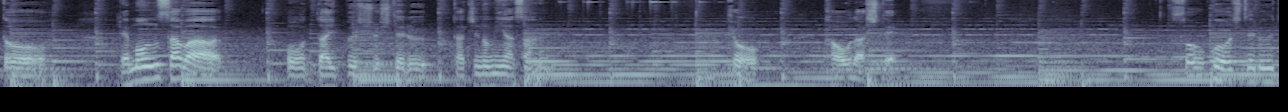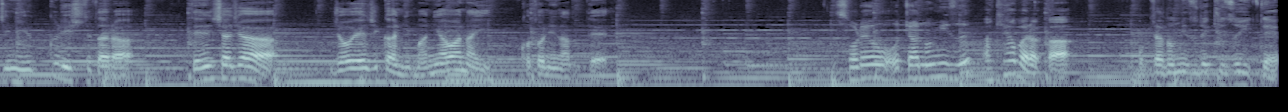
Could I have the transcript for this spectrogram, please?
んとレモンサワーを大プッシュしてる立ち飲み屋さん今日顔出して。そうこうしてるうちにゆっくりしてたら電車じゃ上映時間に間に合わないことになってそれをお茶の水秋葉原かお茶の水で気づいて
